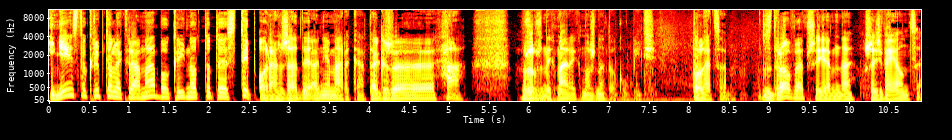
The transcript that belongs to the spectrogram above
I nie jest to kryptolekrama, bo Crinotto to jest typ oranżady, a nie marka. Także ha, różnych marek można to kupić. Polecam. Zdrowe, przyjemne, orzeźwiające.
